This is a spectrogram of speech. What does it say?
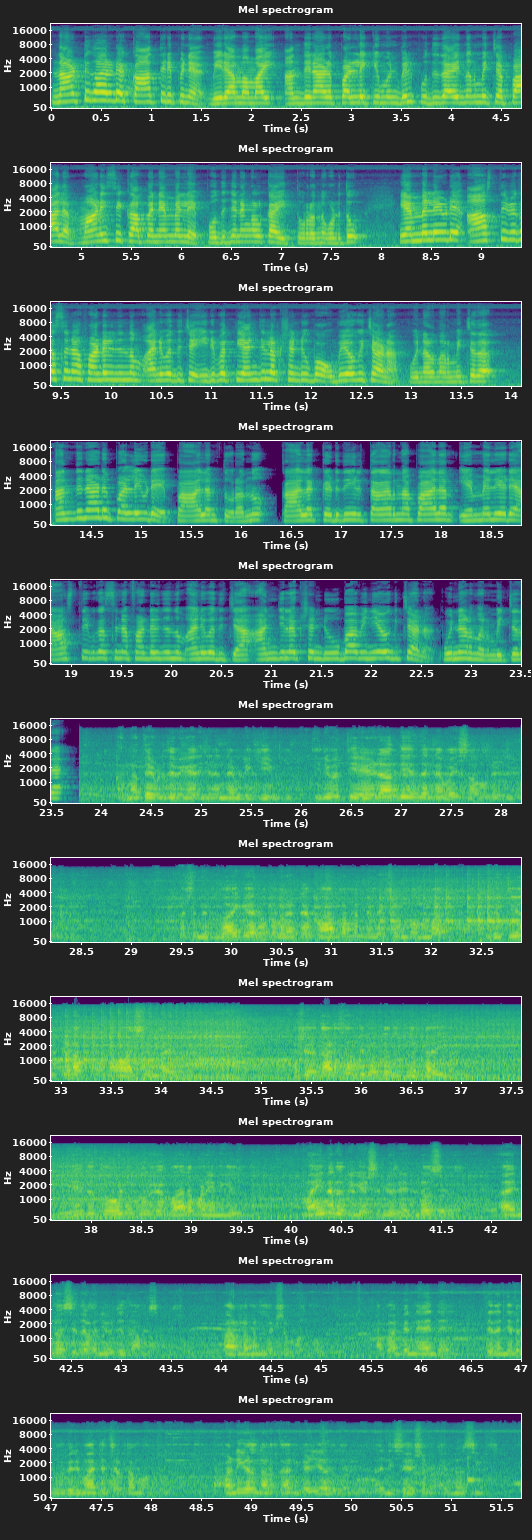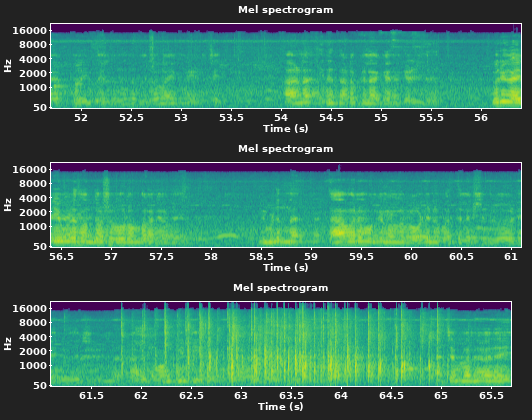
നാട്ടുകാരുടെ കാത്തിരിപ്പിന് വിരാമമായി. അന്തിനാട് പള്ളിക്ക് മുൻപിൽ പുതുതായി നിർമ്മിച്ച പാലം Mani C Kappan M L A പൊതുജനങ്ങൾക്കായി തുറന്നുകൊടുത്തു എം എൽ എയുടെ ആസ്തി വികസന ഫണ്ടിൽ നിന്നും അനുവദിച്ച ഇരുപത്തിയഞ്ച് ലക്ഷം രൂപ ഉപയോഗിച്ചാണ് പുനർനിർമ്മിച്ചത്. അന്തിനാട് പള്ളിയുടെ പാലം തുറന്നു. കാലക്കെടുതിയിൽ തകർന്ന പാലം എം എൽ എയുടെ ആസ്തി വികസന ഫണ്ടിൽ നിന്നും അനുവദിച്ച അഞ്ച് ലക്ഷം രൂപ വിനിയോഗിച്ചാണ് പുനർനിർമ്മിച്ചത്. അന്നത്തെ ഇവിടുത്തെ വികാരിച്ചൻ എന്നെ വിളിക്കുകയും ഇരുപത്തി ഏഴാം തീയതി തന്നെ പൈസ നമ്മൾ എഴുതി. പക്ഷെ നിർഭാഗ്യകരമെന്ന് പറയട്ടെ പാർലമെന്റ് ഇലക്ഷൻ മുമ്പ് ഇത് തീർക്കണം എന്ന ആവശ്യമുണ്ടായിരുന്നു. പക്ഷേ തടസ്സം തിരുവനന്തപുരത്തുണ്ടായി ഏത് തോടും കുറുകെ പാലം പണിയണമെങ്കിൽ മൈനർ ഇറിഗേഷൻ ഒരു എൻ ഒ സി ആ എൻ ഒ സി തടഞ്ഞു വെച്ച് താമസിപ്പിച്ചു. പാർലമെന്റ് ഇലക്ഷൻ വന്നു. അപ്പം പിന്നെ അതിന്റെ തിരഞ്ഞെടുപ്പ് പെരുമാറ്റച്ചട്ടം വന്നു. പണികൾ നടത്താൻ കഴിയാതെ വന്നു. അതിനുശേഷം എൻ ഒ സി ഇതിൽ നിന്ന് മേടിച്ച്. ആണ് ഇത് നടപ്പിലാക്കാൻ കഴിഞ്ഞത്. ഒരു കാര്യം കൂടെ സന്തോഷപൂർവം പറഞ്ഞോട്ടെ. ഇവിടുന്ന് താമരമുക്കിലുള്ള റോഡിന് പത്ത് ലക്ഷം രൂപ കൂടെ അനുവദിച്ചിട്ടുണ്ട്. അത് കോൺക്രീറ്റ് ചെയ്തു. അച്ഛൻ പറഞ്ഞ പോലെ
